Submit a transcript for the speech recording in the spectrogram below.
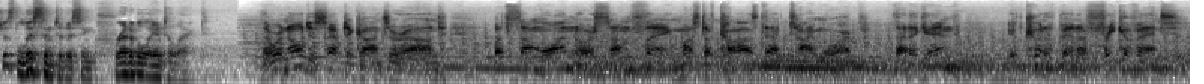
Just listen to this incredible intellect. There were no Decepticons around, but someone or something must have caused that time warp. Then again, It could have been a freak event.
